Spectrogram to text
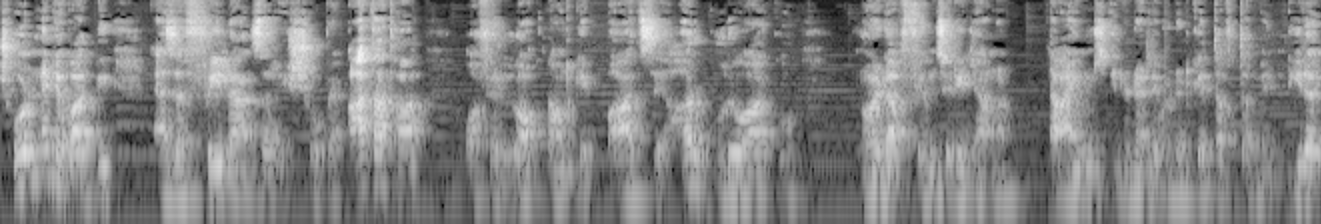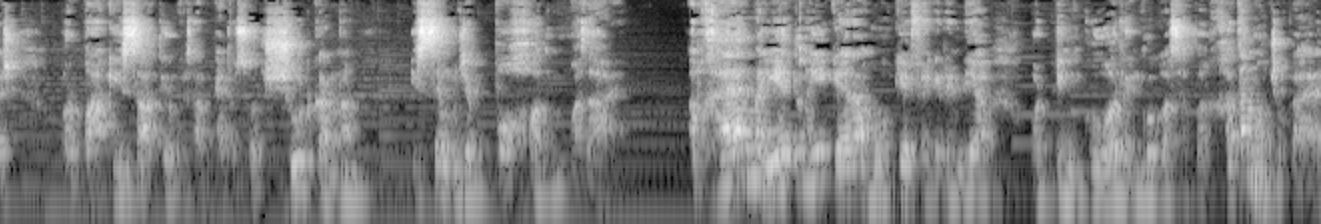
छोड़ने के बाद भी एज अ फ्रीलांसर इस शो पे आता था और फिर लॉकडाउन के बाद से हर गुरुवार को नोएडा फ़िल्म सिटी जाना टाइम्स इंटरनेट लिमिटेड के दफ्तर में नीरज और बाकी साथियों के साथ एपिसोड शूट करना, इससे मुझे बहुत मज़ा आया। अब खैर, मैं ये तो नहीं कह रहा हूँ कि फिगर इंडिया और टिंकू और रिंकू का सफ़र खत्म हो चुका है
